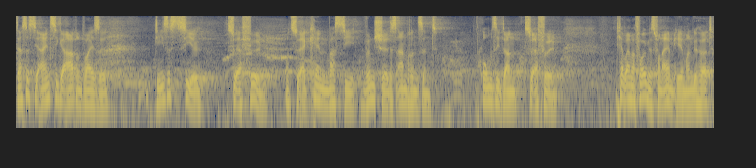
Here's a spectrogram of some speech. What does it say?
Das ist die einzige Art und Weise, dieses Ziel zu erfüllen und zu erkennen, was die Wünsche des anderen sind, um sie dann zu erfüllen. Ich habe einmal Folgendes von einem Ehemann gehört.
